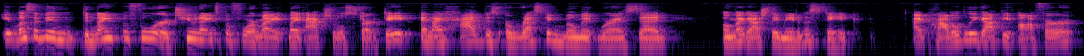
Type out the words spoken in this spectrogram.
It must have been the night before or two nights before my, my actual start date. And I had this arresting moment where I said, Oh my gosh, they made a mistake. I probably got the offer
